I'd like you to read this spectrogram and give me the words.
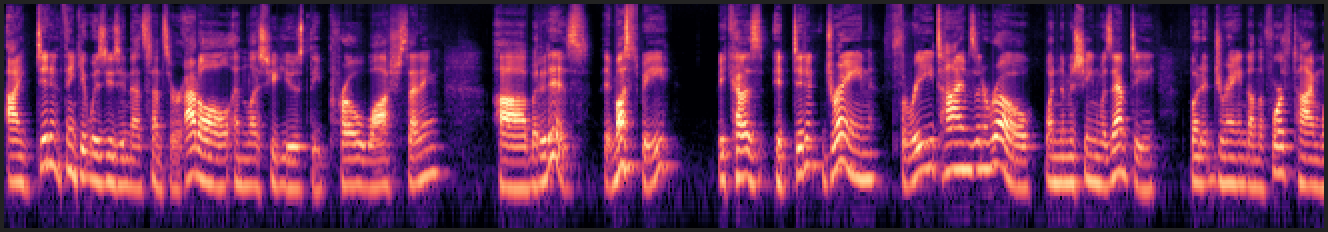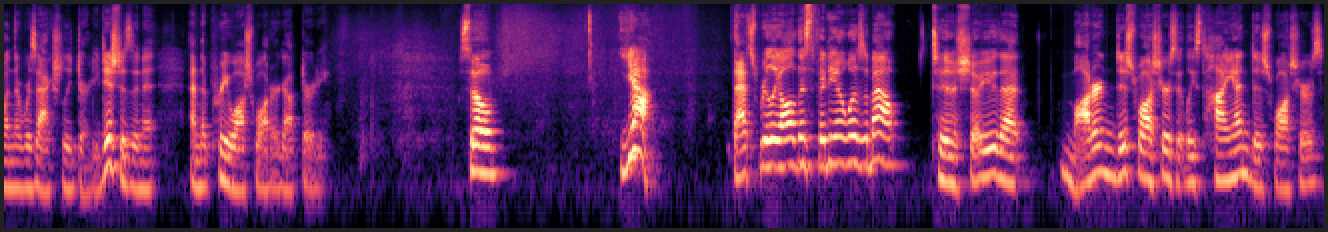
I didn't think it was using that sensor at all unless you used the Pro Wash setting, uh, but it is. It must be because it didn't drain three times in a row when the machine was empty, but it drained on the fourth time when there was actually dirty dishes in it and the pre-wash water got dirty. So yeah, that's really all this video was about, to show you that modern dishwashers, at least high-end dishwashers,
